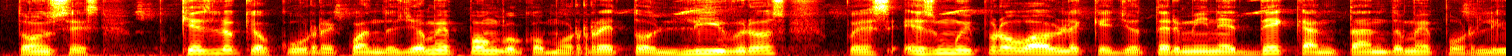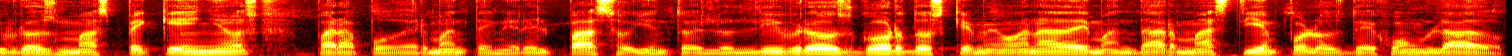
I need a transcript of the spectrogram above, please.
Entonces, ¿qué es lo que ocurre? Cuando yo me pongo como reto libros, pues es muy probable que yo termine decantándome por libros más pequeños para poder mantener el paso. Y entonces los libros gordos que me van a demandar más tiempo los dejo a un lado.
